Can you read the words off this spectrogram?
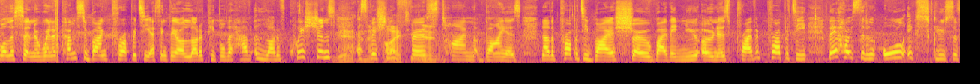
well, listen, when it comes to buying property, I think there are a lot of people that have a lot of questions, Yeah, especially first-time buyers. Now, the Property Buyers Show by their new owners, Private Property, they hosted an all-exclusive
